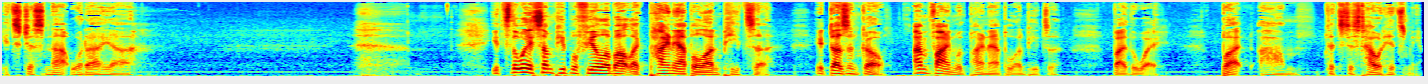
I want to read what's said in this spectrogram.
It's just not what I uh It's the way some people feel about like pineapple on pizza. It doesn't go. I'm fine with pineapple on pizza, by the way. But um that's just how it hits me.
